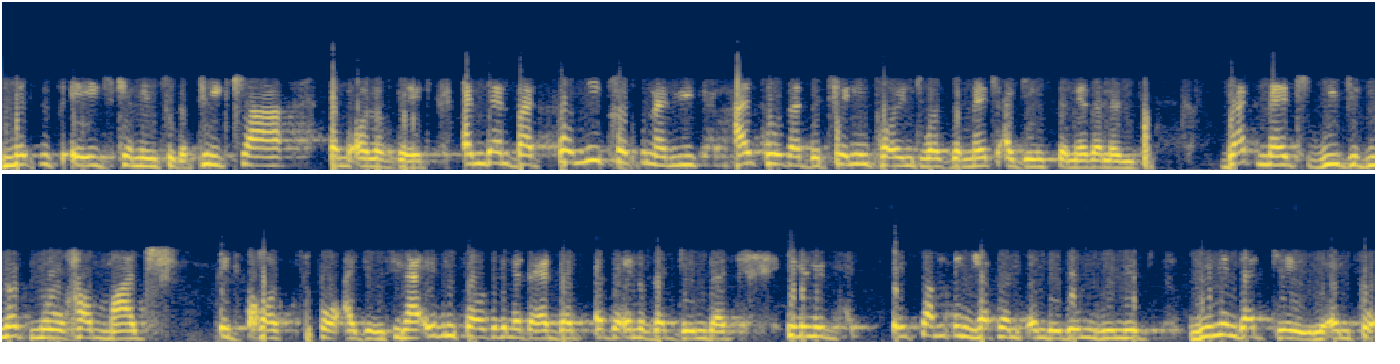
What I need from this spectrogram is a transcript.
Messi's age came into the picture and all of that. And then, but for me personally, I feel that the turning point was the match against the Netherlands. That match, we did not know how much it cost for Argentina. I even felt even at the, at the, at the end of that game that even if, if something happens and they don't win it, winning that game and for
